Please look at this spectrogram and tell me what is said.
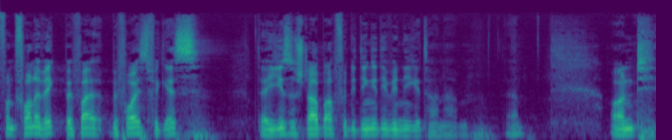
von vorne weg, bevor, bevor ich es vergesse, der Jesus starb auch für die Dinge, die wir nie getan haben. Ja. Und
